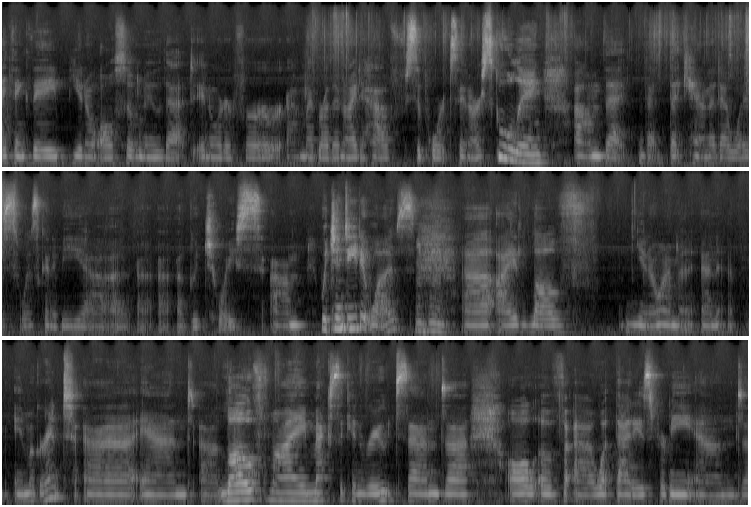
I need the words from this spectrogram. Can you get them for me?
I think they, you know, also knew that in order for uh, my brother and I to have supports in our schooling, um, that, that that Canada was was going to be a, a, a good choice, um, which indeed it was. Uh, I love you know, I'm a, an immigrant uh, and uh, love my Mexican roots and uh, all of uh, what that is for me. And uh,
